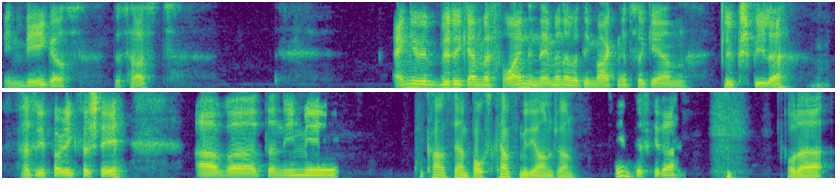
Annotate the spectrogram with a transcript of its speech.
In Vegas. Das heißt, eigentlich würde ich gerne meine Freundin nehmen, aber die mag nicht so gern Glücksspiele, was ich völlig verstehe. Aber dann nehme ich. Du kannst dir einen Boxkampf mit ihr anschauen. Stimmt, das geht auch. oder,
